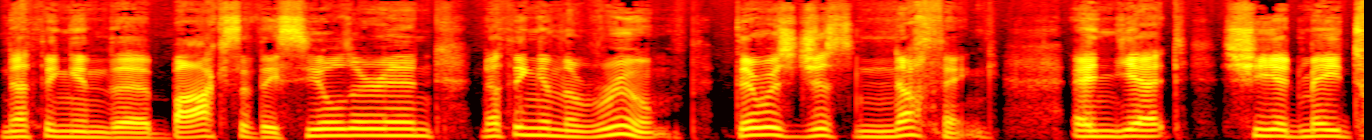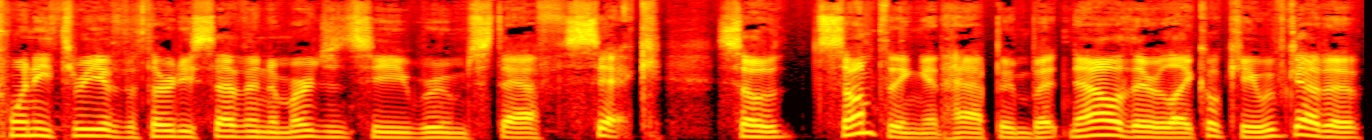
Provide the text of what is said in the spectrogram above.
nothing in the box that they sealed her in, nothing in the room. There was just nothing. And yet she had made 23 of the 37 emergency room staff sick. So something had happened, but now they're like, okay, we've got a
